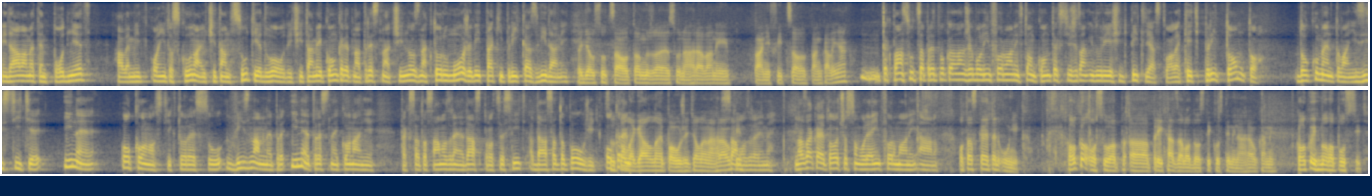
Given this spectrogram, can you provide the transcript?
My dávame ten podnet, ale my, oni to skúmajú, či tam sú tie dôvody, či tam je konkrétna trestná činnosť, na ktorú môže byť taký príkaz vydaný. Vedel sudca o tom, že sú nahrávaní pani Fico, pán Kaliňák? Mm, tak pán sudca predpokladám, že bol informovaný v tom kontexte, že tam idú riešiť pytliactvo. Ale keď pri tomto dokumentovaní zistíte iné okolnosti, ktoré sú významné pre iné trestné konanie, tak sa to samozrejme dá sprocesniť a dá sa to použiť. Sú Okrem... to legálne, použiteľné nahrávky? Samozrejme. Na základe toho, čo som bol ja informovaný, áno. Otázka je ten únik. Koľko osôb uh, prichádzalo do styku s tými nahrávkami? Koľko ich mohlo pustiť?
